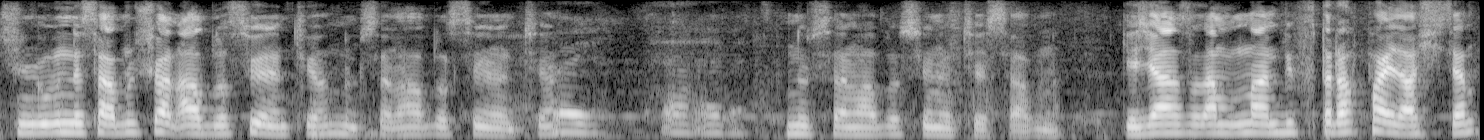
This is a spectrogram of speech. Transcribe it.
Çünkü bunun hesabını şu an ablası yönetiyor. Nursel ablası yönetiyor. Hayır. He evet. Nursel ablası yönetiyor hesabını. Gece ansadan bundan bir fotoğraf paylaşacağım.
